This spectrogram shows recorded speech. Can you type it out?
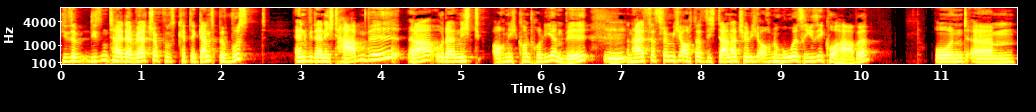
diese, diesen Teil der Wertschöpfungskette ganz bewusst entweder nicht haben will, ja, oder nicht, auch nicht kontrollieren will, mhm. dann heißt das für mich auch, dass ich da natürlich auch ein hohes Risiko habe. Und ähm,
